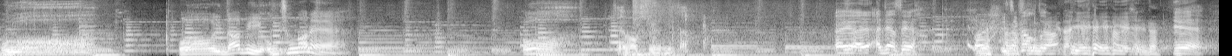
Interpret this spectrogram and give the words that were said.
우와. 와, 이 나비 엄청나네. 와, 대박 수준이다. 아, 예, 안녕하세요. 아, 일찍 반갑습니다. 강동입니다. 예, 예, 반갑습니다. 예.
